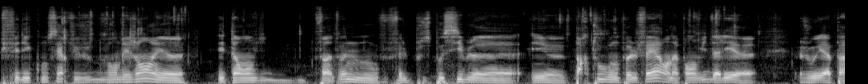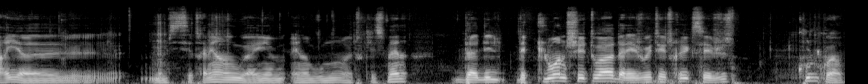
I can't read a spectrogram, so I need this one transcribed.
tu fais des concerts, tu joues devant des gens et euh, et t'as envie, enfin toi, nous on fait le plus possible euh, et euh, partout où on peut le faire. On n'a pas envie d'aller euh, jouer à Paris, euh, même si c'est très bien, hein, ou à Hénin Beaumont euh, toutes les semaines. D'aller, d'être loin de chez toi, d'aller jouer tes trucs, c'est juste cool quoi.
